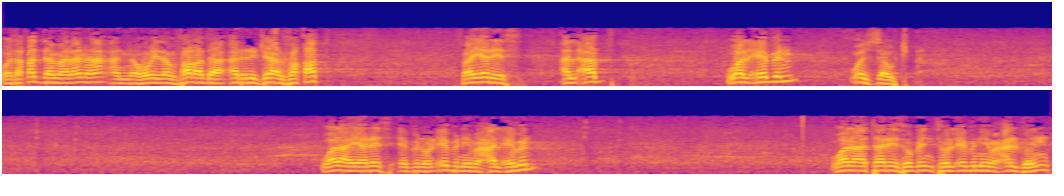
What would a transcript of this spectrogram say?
وتقدم لنا أنه إذا انفرد الرجال فقط فيرث الأب والابن والزوج. ولا يرث ابن الابن مع الابن ولا ترث بنت الابن مع البنت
